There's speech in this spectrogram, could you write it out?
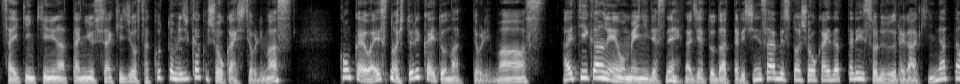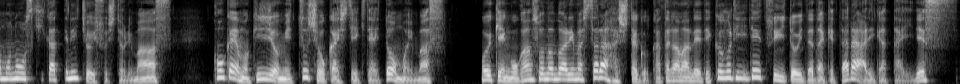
最近気になったニュースや記事をサクッと短く紹介しております。今回は S の一人会となっております。IT 関連をメインにですね、ガジェットだったり新サービスの紹介だったり、それぞれが気になったものを好き勝手にチョイスしております。今回も記事を3つ紹介していきたいと思います。ご意見ご感想などありましたら、ハッシュタグカタカナでテクフリーでツイートいただけたらありがたいです。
